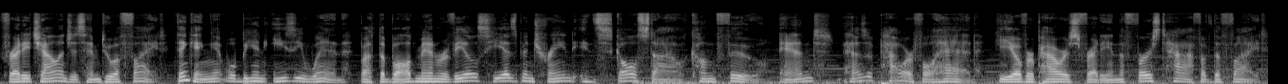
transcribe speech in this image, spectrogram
Freddy challenges him to a fight, thinking it will be an easy win, but the bald man reveals he has been trained in skull style kung fu and has a powerful head. He overpowers Freddy in the first half of the fight,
